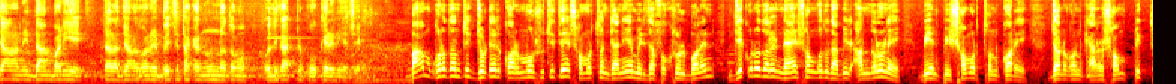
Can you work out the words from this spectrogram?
জ্বালানির দাম বাড়িয়ে তারা জনগণের বেঁচে থাকার ন্যূনতম অধিকারটুকু কেড়ে নিয়েছে। বাম গণতান্ত্রিক জোটের কর্মসূচিতে সমর্থন জানিয়ে মির্জা ফখরুল বলেন যে কোনো দলের ন্যায়সঙ্গত দাবির আন্দোলনে বিএনপি সমর্থন করে। জনগণকে আরও সম্পৃক্ত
